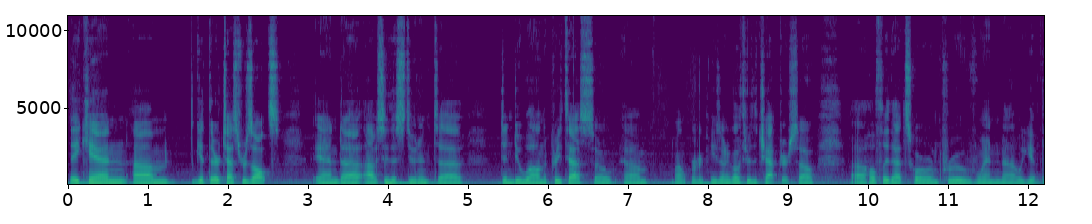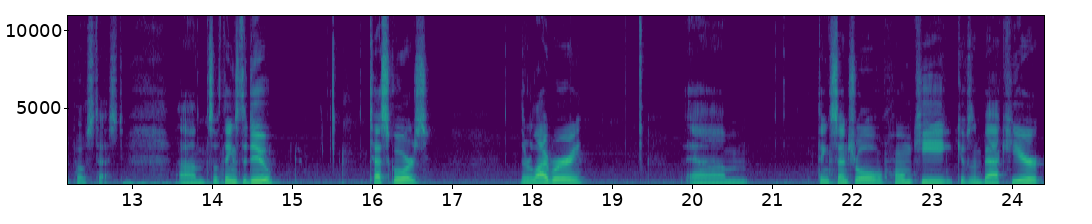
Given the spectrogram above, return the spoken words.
they can um, get their test results. And uh, obviously, this student uh, didn't do well in the pretest, so um, well, he's going to go through the chapter. So uh, hopefully that score will improve when uh, we give the post test. Um, so things to do: test scores, their library, um, Think Central home key gives them back here.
